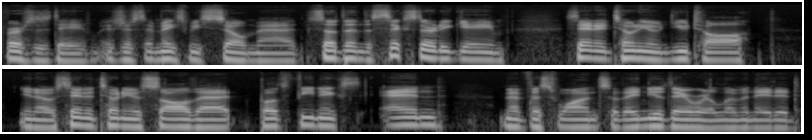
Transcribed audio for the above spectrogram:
versus Dame. It just it makes me so mad. So then the 6:30 game, San Antonio and Utah. You know, San Antonio saw that both Phoenix and Memphis won, so they knew they were eliminated.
